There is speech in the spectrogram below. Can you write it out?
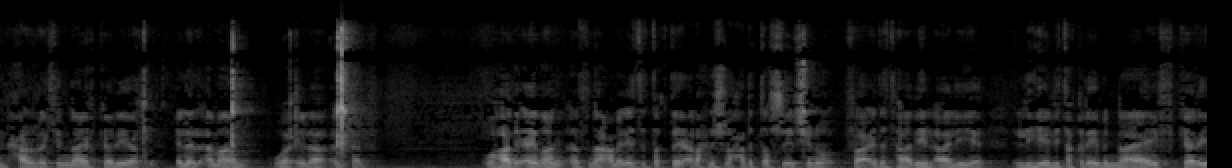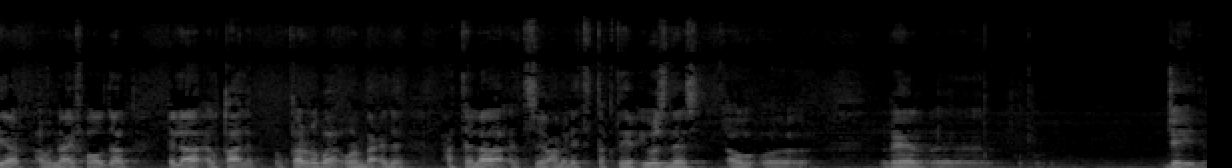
نحرك ال knife carrier إلى الأمام وإلى الخلف. وهذه أيضا أثناء عملية التقطيع راح نشرحها بالتفصيل شنو فائدة هذه الآلية اللي هي لتقريب ال knife carrier أو ال knife holder إلى القالب. نقربه ونبعده حتى لا تصير عملية التقطيع useless أو غير جيدة.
